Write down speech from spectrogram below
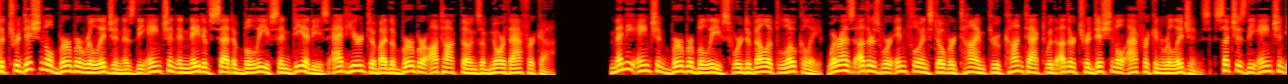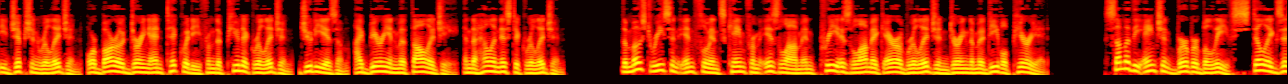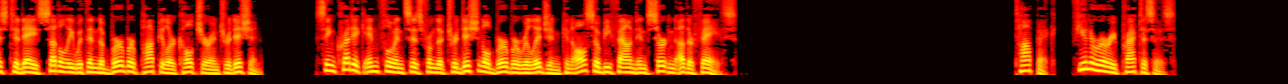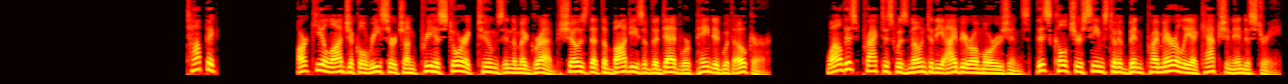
The traditional Berber religion is the ancient and native set of beliefs and deities adhered to by the Berber autochthones of North Africa. Many ancient Berber beliefs were developed locally, whereas others were influenced over time through contact with other traditional African religions such as the ancient Egyptian religion, or borrowed during antiquity from the Punic religion, Judaism, Iberian mythology, and the Hellenistic religion. The most recent influence came from Islam and pre-Islamic Arab religion during the medieval period. Some of the ancient Berber beliefs still exist today subtly within the Berber popular culture and tradition. Syncretic influences from the traditional Berber religion can also be found in certain other faiths. Funerary practices Archaeological research on prehistoric tombs in the Maghreb shows that the bodies of the dead were painted with ochre. While this practice was known to the Ibero-Maurusians, this culture seems to have been primarily a Capsian industry.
